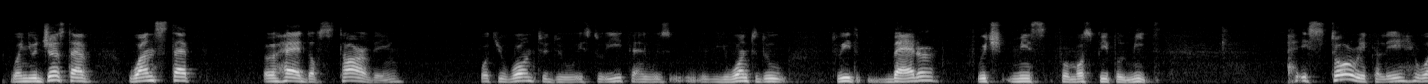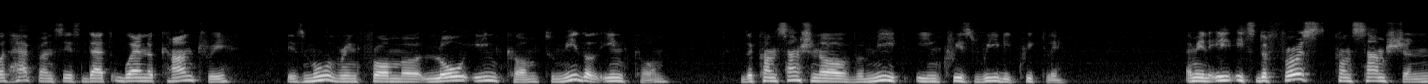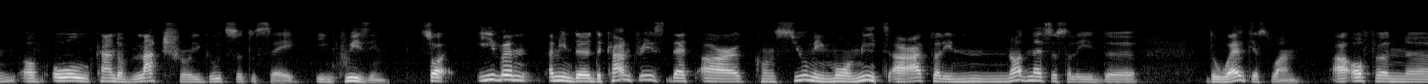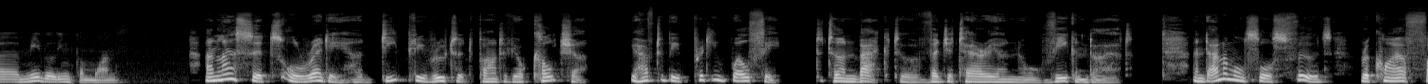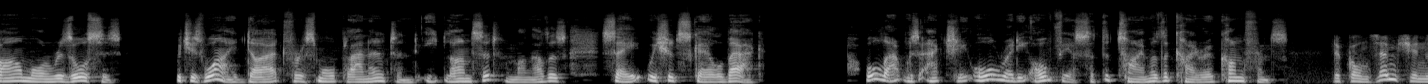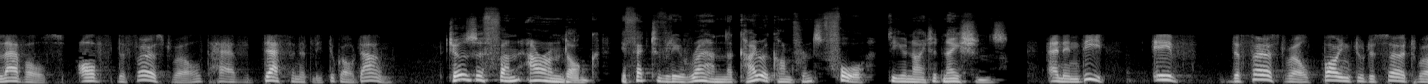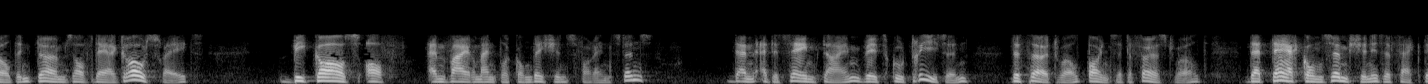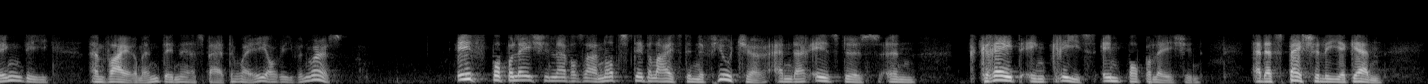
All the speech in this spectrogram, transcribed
When you just have one step ahead of starving, what you want to do is to eat, and you want to do to eat better, which means for most people meat. Historically, what happens is that when a country is moving from low income to middle income, the consumption of meat increased really quickly. I mean, it, it's the first consumption of all kind of luxury goods, so to say, increasing. So even, I mean, the, the countries that are consuming more meat are actually not necessarily the the wealthiest one, are often uh, middle income ones. Unless it's already a deeply rooted part of your culture, you have to be pretty wealthy to turn back to a vegetarian or vegan diet and animal source foods require far more resources, which is why Diet for a Small Planet and Eat Lancet, among others, say we should scale back. All that was actually already obvious at the time of the Cairo conference. The consumption levels of the first world have definitely to go down. Joseph van Arendonk effectively ran the Cairo conference for the United Nations. And indeed, if the first world point to the third world in terms of their growth rates because of environmental conditions, for instance, then at the same time, with good reason, the third world points at the first world that their consumption is affecting the environment in a better way or even worse. If population levels are not stabilized in the future and there is thus a um, great increase in population, and especially again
